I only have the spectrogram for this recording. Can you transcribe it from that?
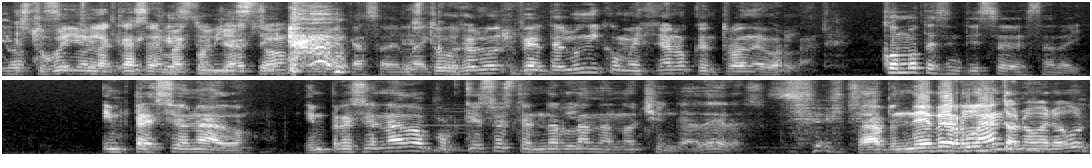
¿no? Estuve yo en la casa de Michael Jackson. En la casa de Michael. Estuve, fíjate, el único mexicano que entró a Neverland. ¿Cómo te sentiste de estar ahí? Impresionado. Impresionado porque eso es tener lana, no chingaderas. O sea, Neverland. Punto número uno.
